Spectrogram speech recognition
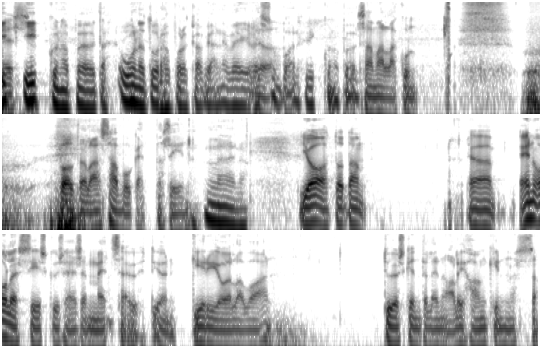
Esson. Ik, ikkunapöytä. Uuna Turhapuro kävi aina Veijo Joo. Esson baari, ikkunapöytä. Samalla kun poltellaan savuketta siinä. Näin on. Joo, tota, en ole siis kyseisen metsäyhtiön kirjoilla, vaan työskentelen alihankinnassa.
